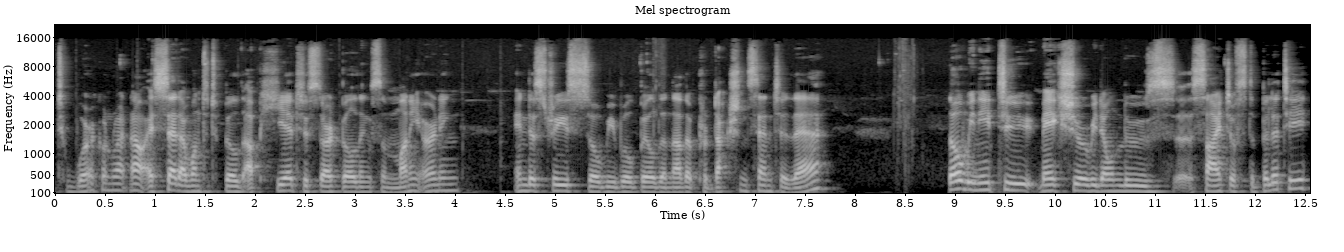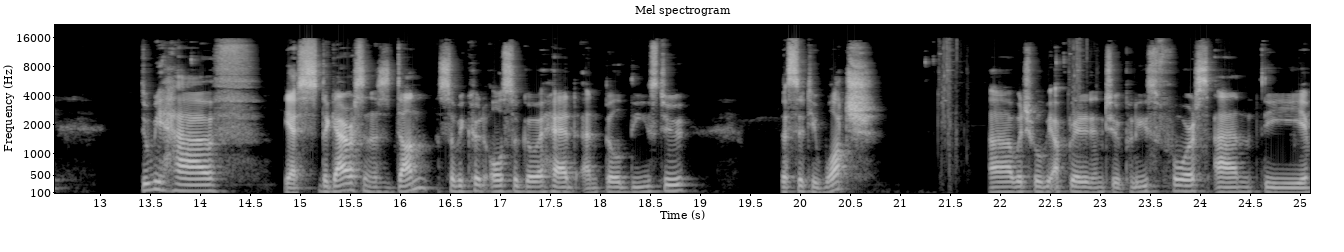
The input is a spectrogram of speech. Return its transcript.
to work on right now. I said I wanted to build up here to start building some money earning industries. So we will build another production center there. Though we need to make sure we don't lose uh, sight of stability. Do we have... Yes, the garrison is done. So we could also go ahead and build these two. The city watch, uh, which will be upgraded into a police force and the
